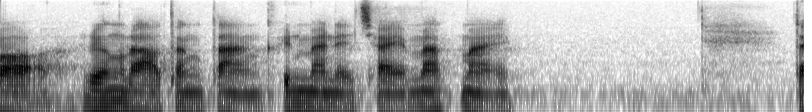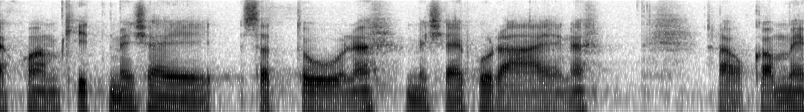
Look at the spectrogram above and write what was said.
ก่อเรื่องราวต่างๆ ขึ้นมาในใจมากมาย แต่ความคิดไม่ใช่ศัตรูนะไม่ใช่ผู้ร้ายนะเราก็ไม่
